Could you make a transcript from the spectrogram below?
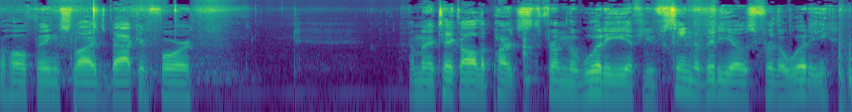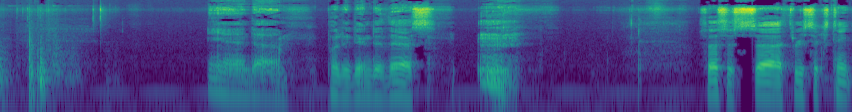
the whole thing slides back and forth. I'm going to take all the parts from the Woody, if you've seen the videos for the Woody, and uh, put it into this. so this is uh, 3 16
